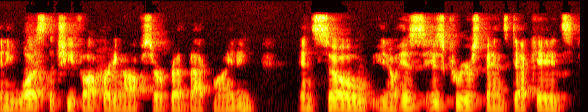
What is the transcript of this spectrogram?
and he was the chief operating officer of Redback Mining. And so, you know, his, his career spans decades.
